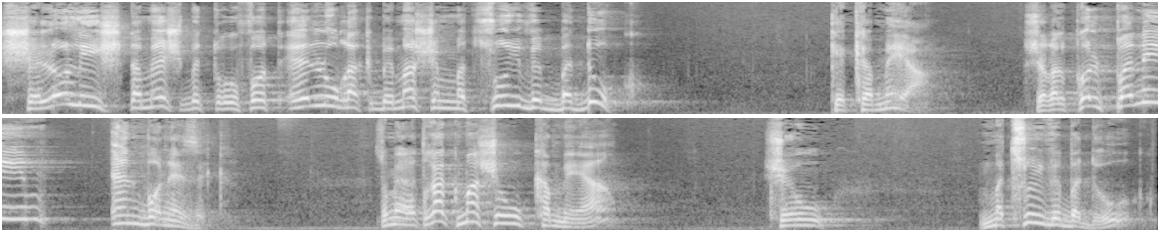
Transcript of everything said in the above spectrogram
שלא להשתמש בתרופות אלו רק במה שמצוי ובדוק כקמע, אשר על כל פנים אין בו נזק. זאת אומרת, רק מה שהוא קמע, שהוא מצוי ובדוק,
